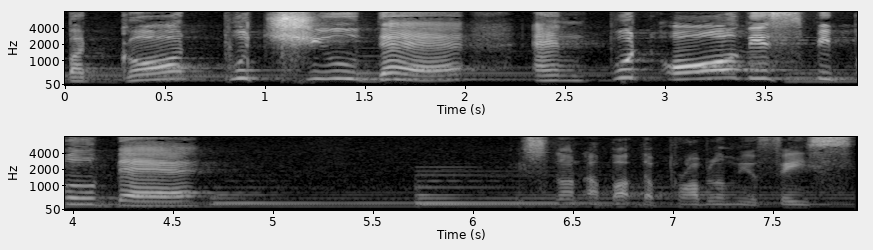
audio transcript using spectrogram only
but God put you there and put all these people there. It's not about the problem you face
